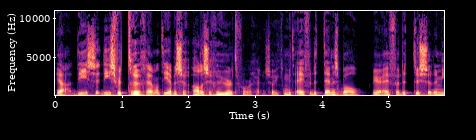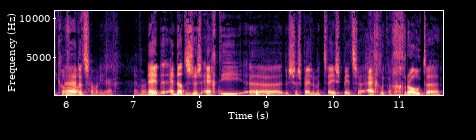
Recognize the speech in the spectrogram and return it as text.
Ja, die is, die is weer terug, hè? Want die hebben ze, hadden ze gehuurd vorig jaar. Sorry, ik moet even de tennisbal weer even de tussen de microfoon. Nee, dat is helemaal niet erg. Nee, en dat is dus echt die. eh, dus ze spelen met twee spitsen. Eigenlijk een grote,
